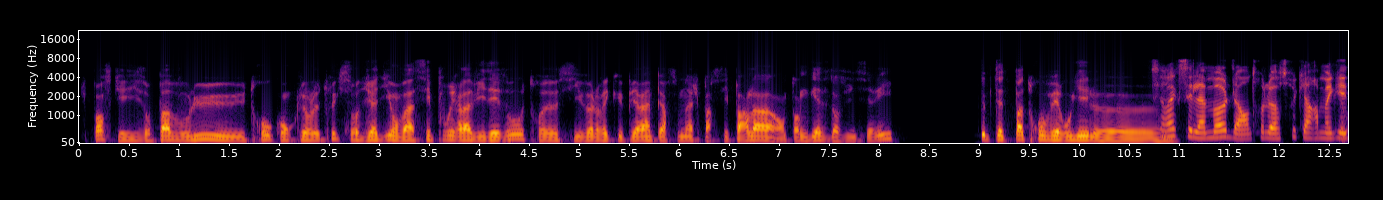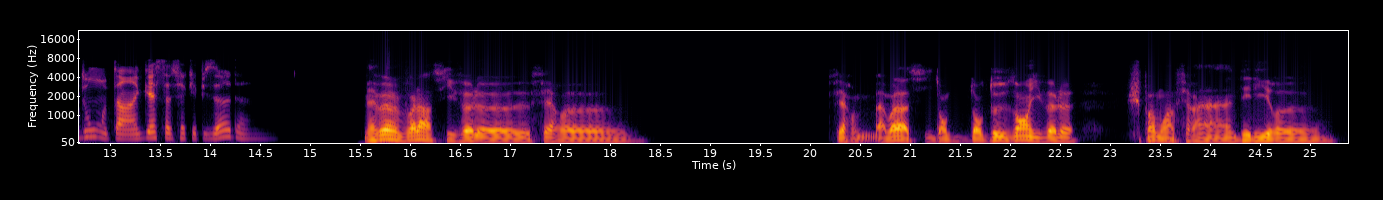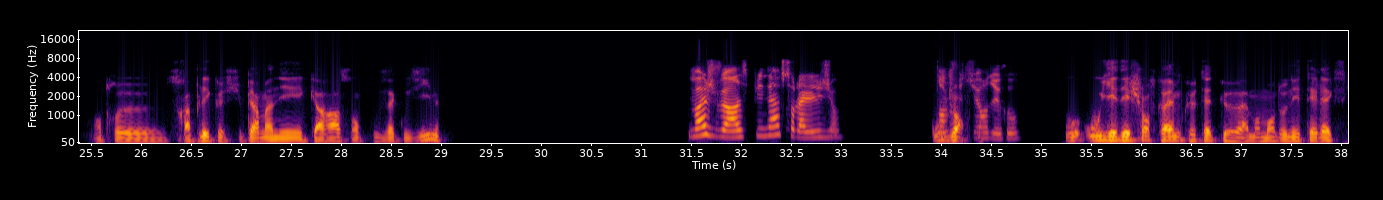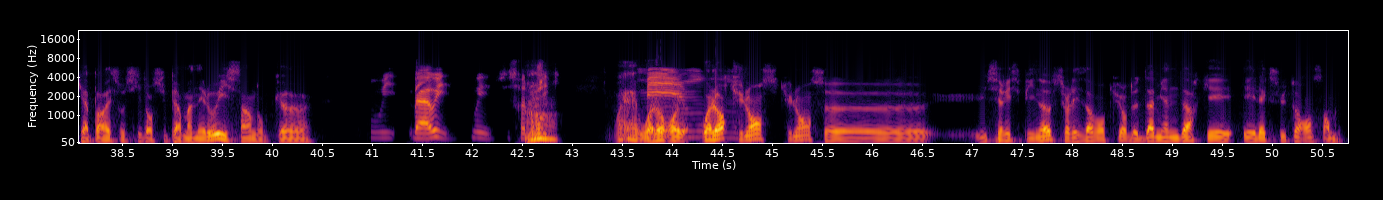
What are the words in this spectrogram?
Je pense qu'ils ont pas voulu trop conclure le truc. Ils se sont déjà dit on va assez pourrir la vie des autres. euh, S'ils veulent récupérer un personnage par-ci par-là en tant que guest dans une série, peut-être pas trop verrouiller le. c'est vrai que c'est la mode là entre leur truc Armageddon où t'as un guest à chaque épisode. Mais ouais, voilà, s'ils veulent euh, faire euh, faire, bah voilà, si dans dans deux ans ils veulent, je sais pas moi, faire un, un délire euh, entre euh, se rappeler que Superman et Kara sont cousin cousine. Moi je veux un spin-off sur la Légion dans Ou le genre futur du coup. où il y a des chances quand même que peut-être qu'à un moment donné t'es Lex qui apparaisse aussi dans Superman et Lois, hein, donc. Euh... Oui, bah oui, oui, ce serait logique. Ouais, ou alors, euh, ou alors tu lances, tu lances euh, une série spin-off sur les aventures de Damian Dark et, et Lex Luthor ensemble.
